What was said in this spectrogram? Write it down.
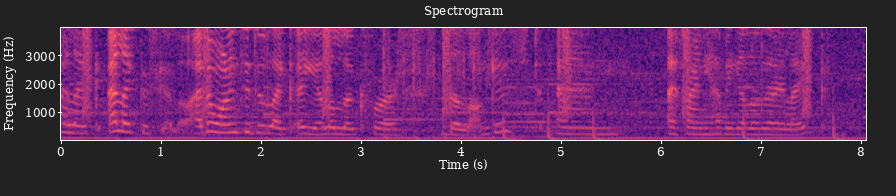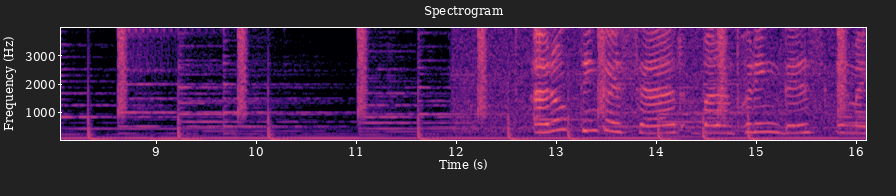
I like I like this yellow. I've been wanting to do like a yellow look for the longest and I finally have a yellow that I like. I don't think I said, but I'm putting this in my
